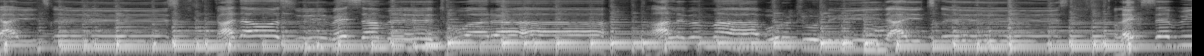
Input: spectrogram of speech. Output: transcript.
დაიწყეს. გადავასვი მესამე თუ არა ალებმა ბურჯული დაიწყეს. ლექსები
